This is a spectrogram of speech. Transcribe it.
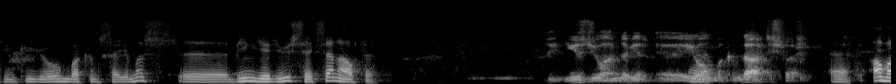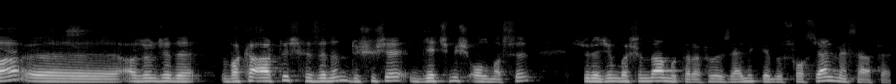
Dünkü yoğun bakım sayımız e, 1786. 100 civarında bir e, yoğun evet. bakımda artış var. Evet ama e, az önce de vaka artış hızının düşüşe geçmiş olması sürecin başından bu tarafa özellikle bu sosyal mesafe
